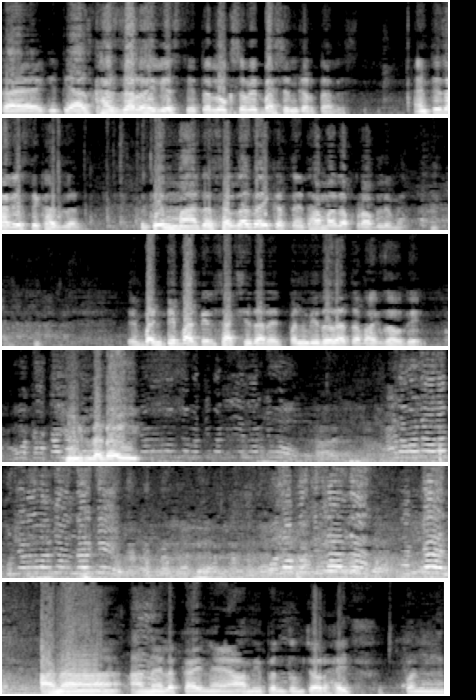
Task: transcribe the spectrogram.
काय की ते आज खासदार राहिले असते तर लोकसभेत भाषण करता आले असते. आणि ते झाले असते खासदार. ते माझा सल्लाच ऐकत नाहीत हा माझा प्रॉब्लेम आहे. ते बंटी पाटील साक्षीदार आहेत पण विरोधाचा भाग जाऊ दे. ही लढाई आणा आणायला काही नाही आम्ही पण तुमच्यावर आहेच. पण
